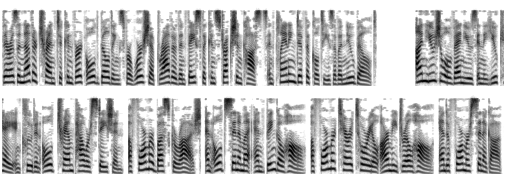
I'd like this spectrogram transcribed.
There is another trend to convert old buildings for worship rather than face the construction costs and planning difficulties of a new build. Unusual venues in the UK include an old tram power station, a former bus garage, an old cinema and bingo hall, a former Territorial Army drill hall, and a former synagogue.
